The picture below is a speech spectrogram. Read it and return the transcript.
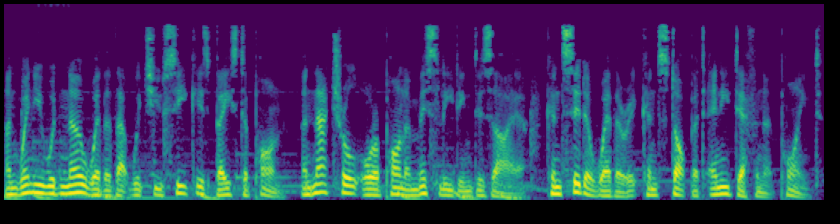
and when you would know whether that which you seek is based upon a natural or upon a misleading desire, consider whether it can stop at any definite point.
